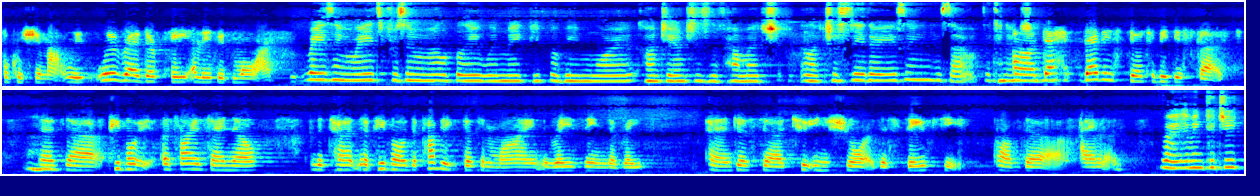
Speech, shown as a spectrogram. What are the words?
Fukushima. We we rather pay a little bit more. raising rates presumably would make people be more conscientious of how much electricity they're using. Is that the connection? Uh, that that is still to be discussed. That uh, people, as far as I know, the the people, the public doesn't mind raising the rates, and just uh, to ensure the safety of the island. Right. I mean, could you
